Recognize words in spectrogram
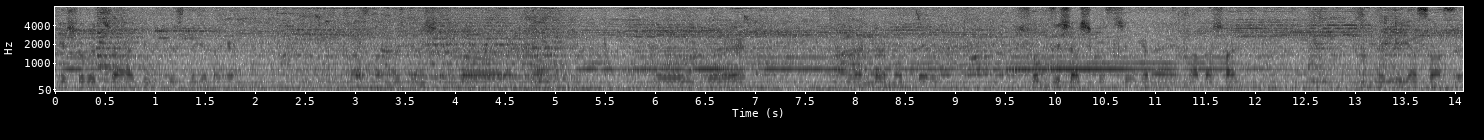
সবাইকে শুভেচ্ছা আইটিভি পেজ থেকে দেখেন রাস্তার মাঝখানে সুন্দর একটা গোল করে আইল্যান্ডের মধ্যে সবজি চাষ করছে। এখানে ডাটা শাক, পেঁপে গাছও আছে।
